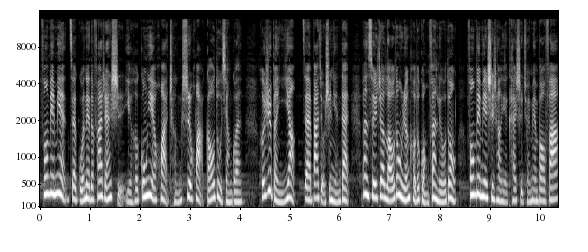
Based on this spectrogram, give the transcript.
方便面在国内的发展史也和工业化、城市化高度相关。和日本一样，在八九十年代，伴随着劳动人口的广泛流动，方便面市场也开始全面爆发。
